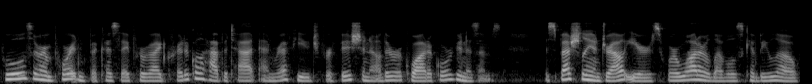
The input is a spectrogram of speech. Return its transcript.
Pools are important because they provide critical habitat and refuge for fish and other aquatic organisms, especially in drought years where water levels can be low.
